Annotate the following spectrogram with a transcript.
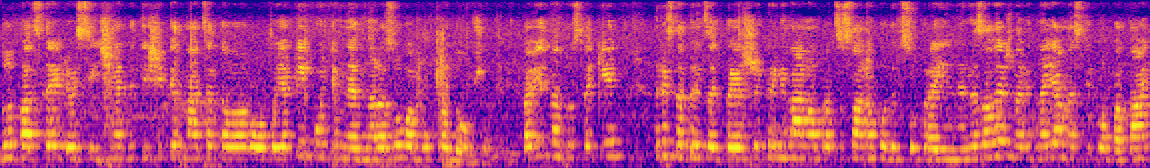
до 23 січня 2015 року, який потім неодноразово був продовжений. Відповідно до статті 331 Кримінального процесуального кодексу України, незалежно від наявності клопотань,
